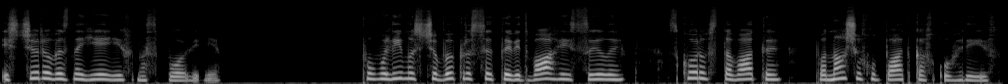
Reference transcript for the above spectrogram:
і щиро визнає їх на сповіді. Помолімось, щоб випросити відваги і сили, скоро вставати по наших упадках у гріх.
